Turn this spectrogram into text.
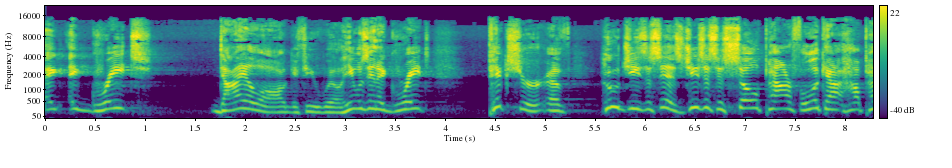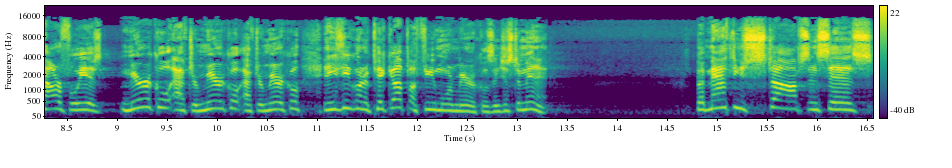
a, a great dialogue, if you will. He was in a great picture of who Jesus is. Jesus is so powerful. Look out how powerful he is. Miracle after miracle after miracle. And he's even going to pick up a few more miracles in just a minute. But Matthew stops and says,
